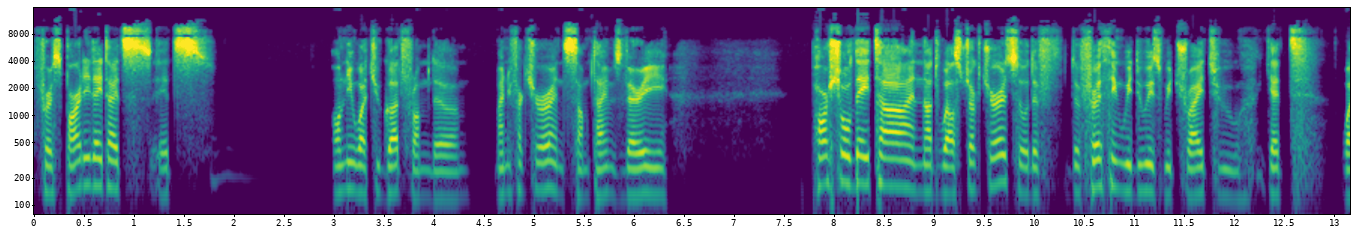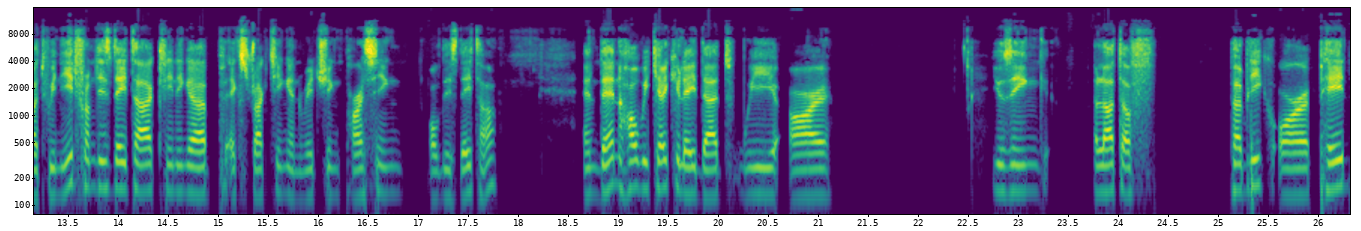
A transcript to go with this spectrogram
first party data it's it's only what you got from the manufacturer and sometimes very partial data and not well structured. So the, the first thing we do is we try to get what we need from this data cleaning up extracting enriching parsing all this data. And then how we calculate that we are using a lot of public or paid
